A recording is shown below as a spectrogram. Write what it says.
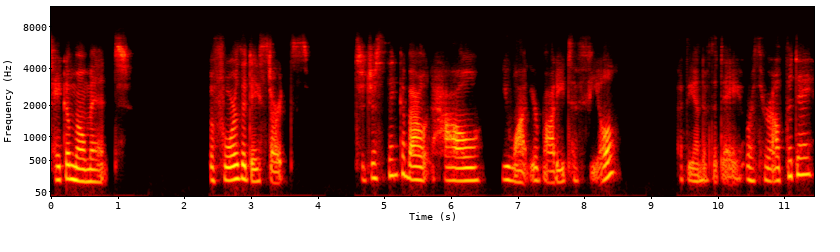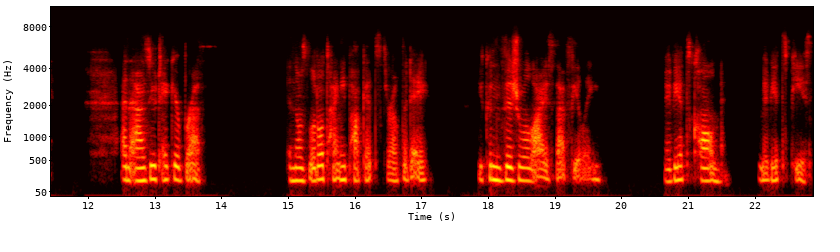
take a moment before the day starts to just think about how you want your body to feel at the end of the day or throughout the day. And as you take your breath in those little tiny pockets throughout the day, you can visualize that feeling. Maybe it's calm. Maybe it's peace.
